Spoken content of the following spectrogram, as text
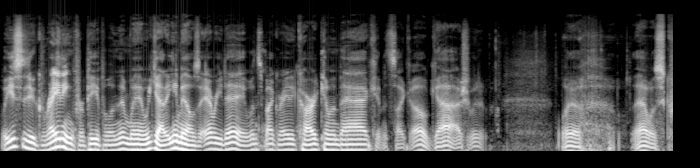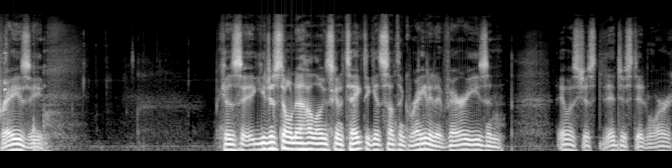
we used to do grading for people and then man we got emails every day when's my graded card coming back? And it's like oh gosh what, what a, that was crazy. Because eh, you just don't know how long it's going to take to get something graded it varies and it was just it just didn't work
